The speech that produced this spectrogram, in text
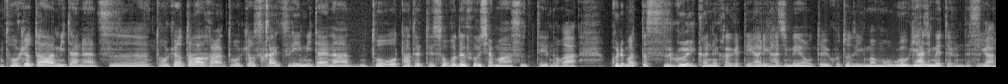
東京タワーみたいなやつ、東京タワーから東京スカイツリーみたいな塔を立てて、そこで風車回すっていうのが、これまたすごい金かけてやり始めようということで、今もう動き始めてるんですが、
